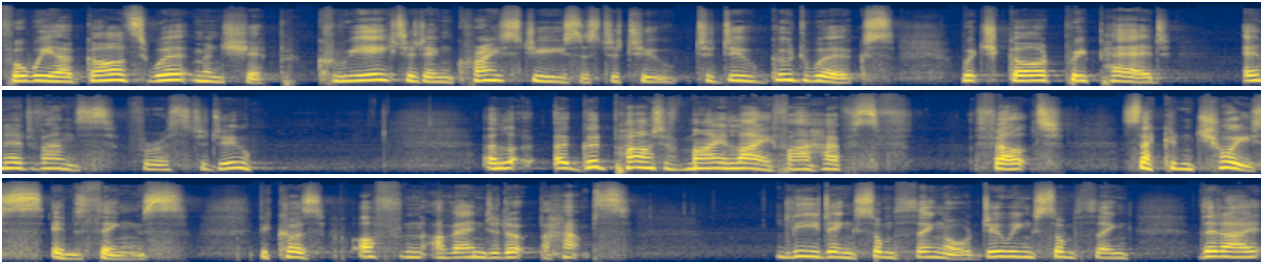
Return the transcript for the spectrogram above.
For we are God's workmanship, created in Christ Jesus to, to, to do good works, which God prepared in advance for us to do. A, a good part of my life, I have felt second choice in things because often I've ended up perhaps leading something or doing something that I,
